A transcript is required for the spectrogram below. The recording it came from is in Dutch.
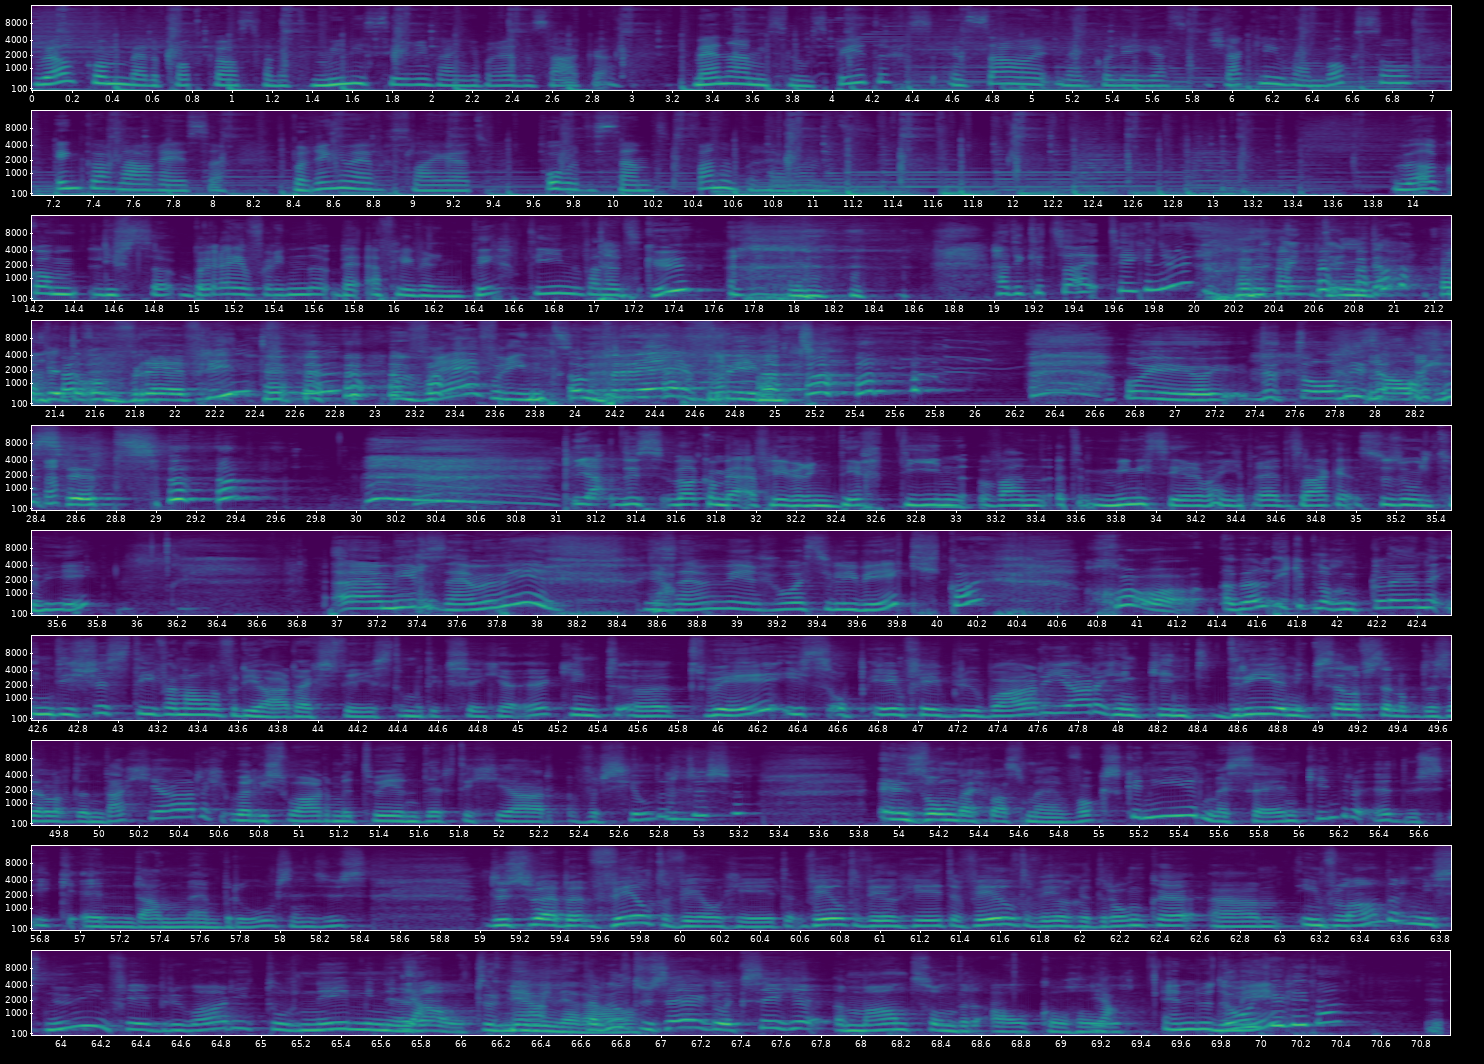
Welkom bij de podcast van het ministerie van Gebreide Zaken. Mijn naam is Loes Peters en samen met mijn collega's Jacqueline van Boksel en Carla Rijssen brengen wij verslag uit over de stand van het Breiland. Welkom, liefste breivrienden, bij aflevering 13 van het... Dank u. Had ik het tegen u? Ik denk dat. Je bent toch een vrij vriend? Een vrijvriend. Een vrij vriend. Oei, oei, de toon is al gezet. Ja, dus welkom bij aflevering 13 van het ministerie van Gebreide Zaken, seizoen 2. Ehm, hier zijn we weer. Hier Ja. zijn we weer. Hoe was jullie week, Cor? Goh, wel, ik heb nog een kleine indigestie van alle verjaardagsfeesten, moet ik zeggen. hè. Kind 2 is op 1 februari jarig en kind 3 en ik zelf zijn op dezelfde dag jarig. Weliswaar met 32 jaar verschil ertussen. En zondag was mijn voksken hier met zijn kinderen, hè, dus ik en dan mijn broers en zus. Dus we hebben veel te veel gegeten, veel te veel gegeten, veel te veel gedronken. Ehm, in Vlaanderen is nu in februari tournee mineraal. Ja, tournee Ja, mineraal. Dat wil dus eigenlijk zeggen een maand zonder alcohol. Ja. En doe Doen mee? jullie dat?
